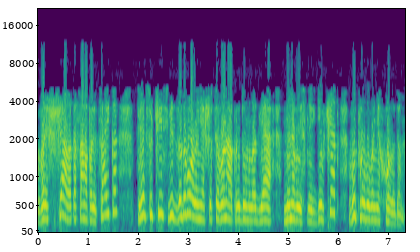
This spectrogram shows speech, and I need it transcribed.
верещала та сама поліцайка, трясучись від задоволення, що це вона придумала для ненависних дівчат випробування холодом.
